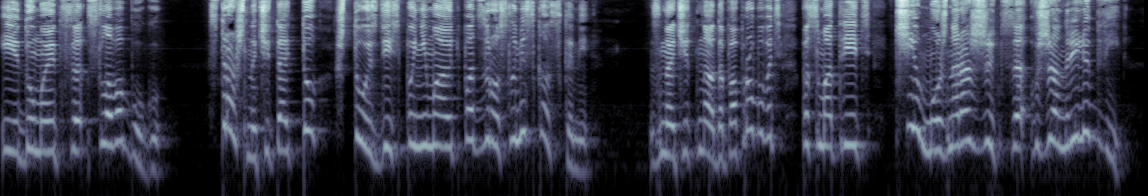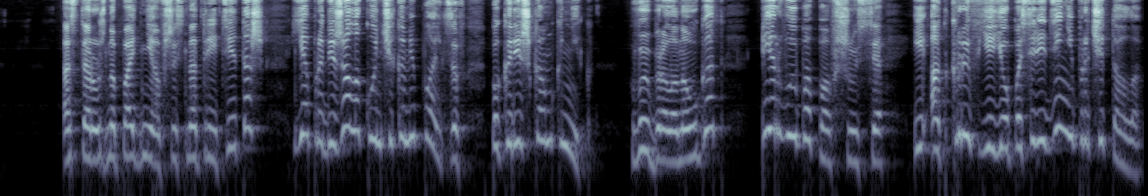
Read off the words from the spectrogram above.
и, думается, слава богу. Страшно читать то, что здесь понимают под взрослыми сказками. Значит, надо попробовать посмотреть, чем можно разжиться в жанре любви. Осторожно поднявшись на третий этаж, я пробежала кончиками пальцев по корешкам книг, выбрала наугад первую попавшуюся и, открыв ее посередине, прочитала.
